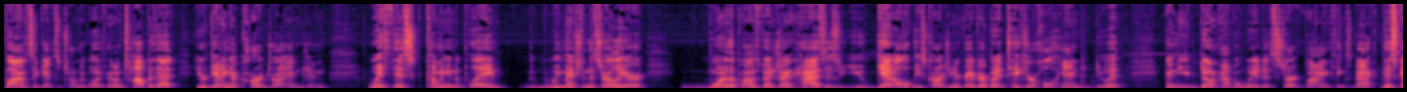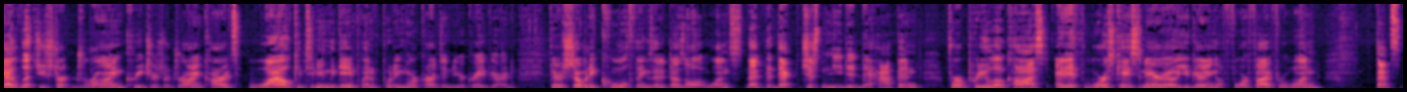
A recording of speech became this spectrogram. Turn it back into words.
bounce against a Tarmogoyf. And on top of that, you're getting a card draw engine. With this coming into play, we mentioned this earlier, one of the problems Vengine has is you get all these cards in your graveyard, but it takes your whole hand to do it, and you don't have a way to start buying things back. This guy lets you start drawing creatures or drawing cards while continuing the game plan of putting more cards into your graveyard. There are so many cool things that it does all at once that the deck just needed to happen for a pretty low cost. And if worst case scenario you're getting a four five for one, that's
